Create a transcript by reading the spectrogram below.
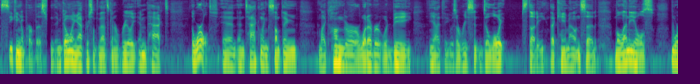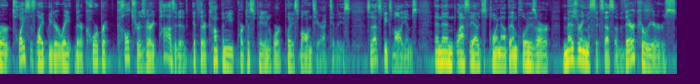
seeking a purpose and going after something that's going to really impact the world and, and tackling something like hunger or whatever it would be. You know, I think it was a recent Deloitte study that came out and said millennials were twice as likely to rate their corporate culture as very positive if their company participated in workplace volunteer activities. So that speaks volumes. And then lastly, I would just point out that employees are measuring the success of their careers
